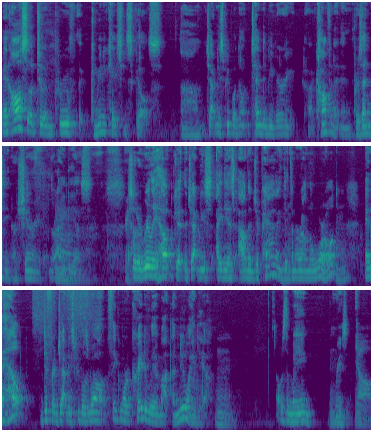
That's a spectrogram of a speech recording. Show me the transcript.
and also to improve the communication skills. Um, Japanese people don't tend to be very uh, confident in presenting or sharing their ideas. So to really help get the Japanese ideas out in Japan and get them around the world, and help different Japanese people as well think more creatively about a new idea. That was the main reason. Yeah.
